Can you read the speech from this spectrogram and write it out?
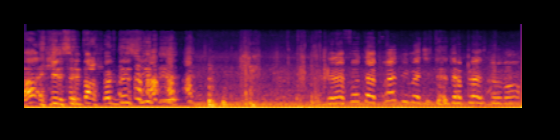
Ah, j'ai laissé le pare-choc dessus C'est la faute après, puis il m'a dit t'as ta place devant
